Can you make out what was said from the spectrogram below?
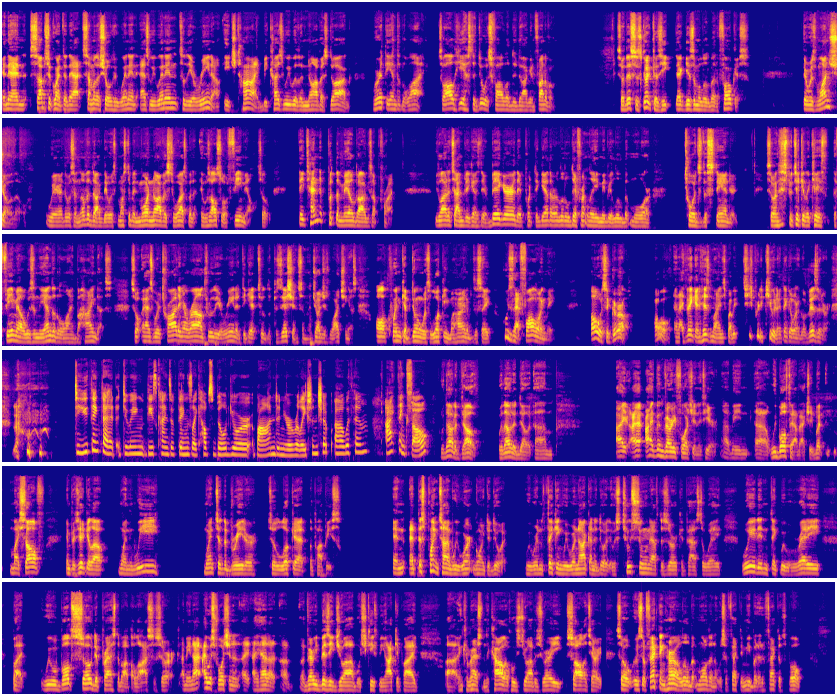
And then subsequent to that, some of the shows we went in, as we went into the arena each time, because we were the novice dog, we're at the end of the line. So all he has to do is follow the dog in front of him. So this is good because he that gives him a little bit of focus. There was one show though where there was another dog that was must have been more novice to us, but it was also a female. So they tend to put the male dogs up front a lot of times because they're bigger, they're put together a little differently, maybe a little bit more towards the standard. So in this particular case, the female was in the end of the line behind us. So as we're trotting around through the arena to get to the positions and the judges watching us, all Quinn kept doing was looking behind him to say, who's that following me? Oh, it's a girl. Oh, and I think in his mind, he's probably, she's pretty cute. I think I want to go visit her. Do you think that doing these kinds of things like helps build your bond and your relationship uh, with him? I think so. Without a doubt. Without a doubt. Um, I, I have been very fortunate here. I mean, uh, we both have actually, but myself in particular, when we went to the breeder to look at the puppies, and at this point in time, we weren't going to do it. We were thinking we were not going to do it. It was too soon after Zurich had passed away. We didn't think we were ready, but we were both so depressed about the loss of Zurich. I mean, I, I was fortunate. I, I had a, a, a, very busy job, which keeps me occupied uh, in comparison to Carla, whose job is very solitary. So it was affecting her a little bit more than it was affecting me, but it affected us both.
